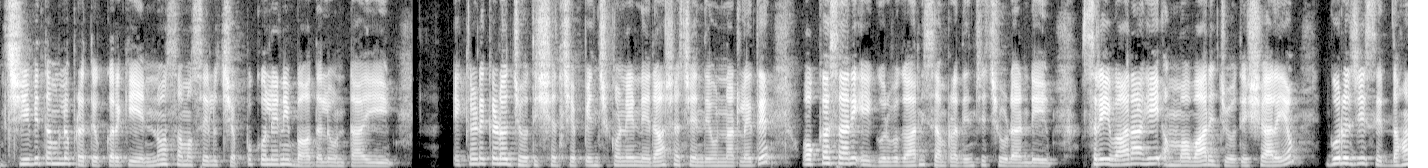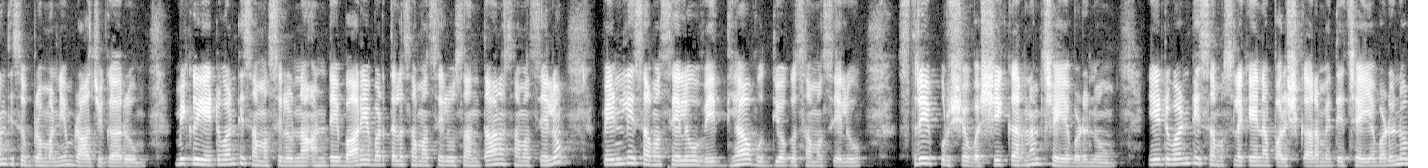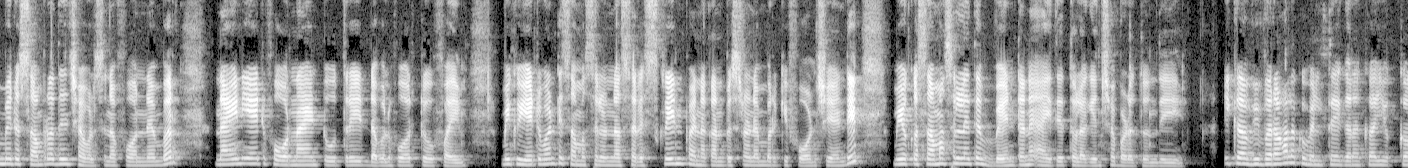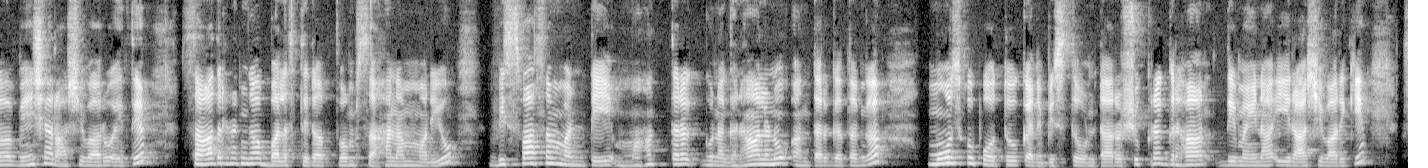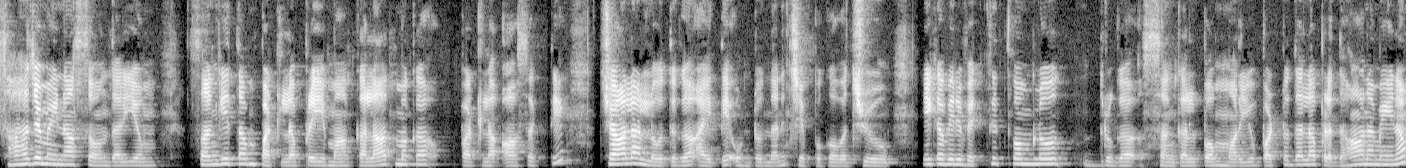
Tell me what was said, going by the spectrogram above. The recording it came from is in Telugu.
జీవితంలో ప్రతి ఒక్కరికి ఎన్నో సమస్యలు చెప్పుకోలేని బాధలు ఉంటాయి. ఎక్కడెక్కడో జ్యోతిష్యం చెప్పించుకొని నిరాశ చెంది ఉన్నట్లయితే ఒక్కసారి ఈ గురువు గారిని సంప్రదించి చూడండి. శ్రీ వారాహి అమ్మవారి జ్యోతిష్యాలయం గురుజీ సిద్ధాంతి సుబ్రహ్మణ్యం రాజు గారు. మీకు ఎటువంటి సమస్యలున్నా అంటే భార్యాభర్తల సమస్యలు సంతాన సమస్యలు పెండ్లి సమస్యలు విద్య ఉద్యోగ సమస్యలు స్త్రీ పురుష వశీకరణం చేయబడును. ఎటువంటి సమస్యలకైనా పరిష్కారం అయితే చేయబడును. మీరు సంప్రదించవలసిన phone number nine eight four nine two three double four two five. మీకు ఎటువంటి సమస్యలున్నా సరే స్క్రీన్ పైన కనిపిస్తున్న నెంబర్కి ఫోన్ చేయండి. మీ యొక్క సమస్యలను అయితే వెంటనే అయితే తొలగించబడుతుంది. ఇక వివరాలకు వెళ్తే గనక యొక్క మేషరాశి వారు అయితే సాధారణంగా బలస్థిరత్వం సహనం మరియు విశ్వాసం వంటి మహత్తర గుణగణాలను అంతర్గతంగా మోసుకుపోతూ కనిపిస్తూ ఉంటారు. శుక్రగ్రహాదిమైన ఈ రాశి వారికి సహజమైన సౌందర్యం సంగీతం పట్ల ప్రేమ కళాత్మక పట్ల ఆసక్తి చాలా లోతుగా అయితే ఉంటుందని చెప్పుకోవచ్చు. ఇక వీరి వ్యక్తిత్వంలో దృఢ సంకల్పం మరియు పట్టుదల ప్రధానమైన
